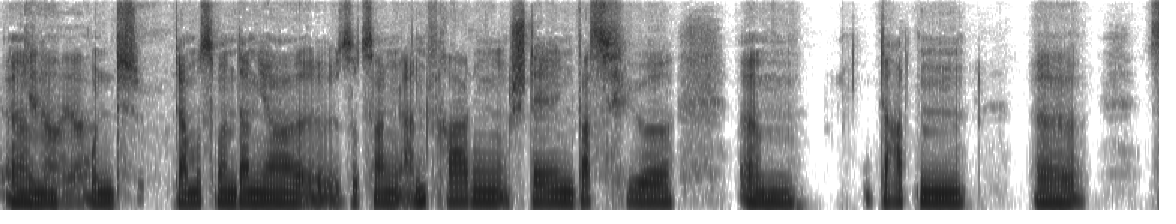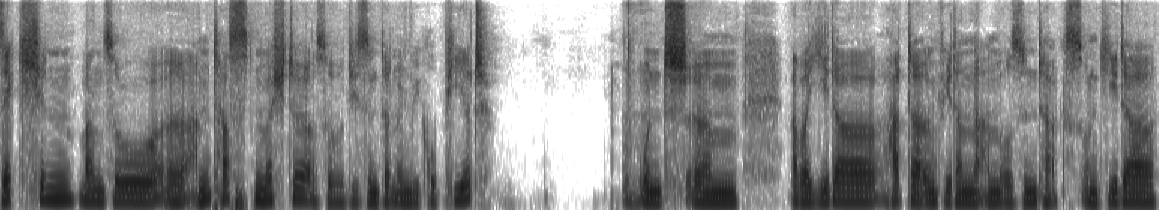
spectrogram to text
Ähm, genau, ja. Und da muss man dann ja äh, sozusagen Anfragen stellen, was für ähm, Daten äh, Säckchen man so äh, antasten möchte. Also die sind dann irgendwie gruppiert Mhm. Und ähm, aber jeder hat da irgendwie dann eine andere Syntax und jeder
